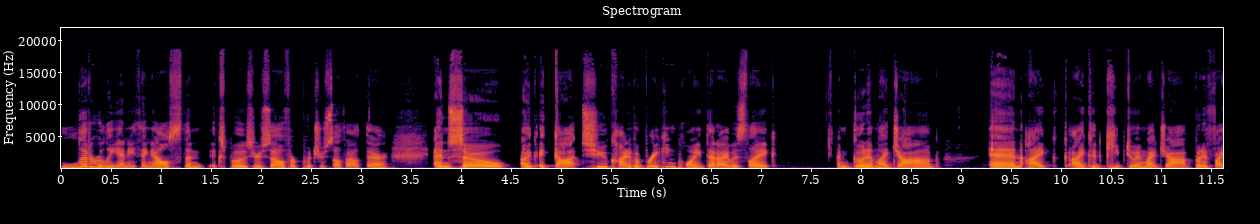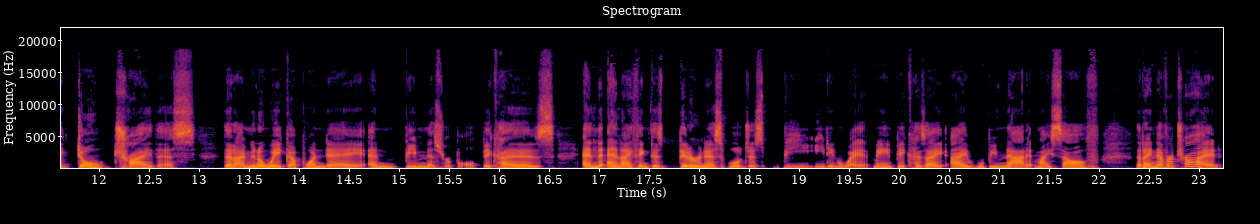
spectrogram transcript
literally anything else than expose yourself or put yourself out there. And so I, it got to kind of a breaking point that I was like, I'm good at my job and I I could keep doing my job, but if I don't try this, then I'm going to wake up one day and be miserable because and and I think this bitterness will just be eating away at me because I I will be mad at myself that I never tried.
